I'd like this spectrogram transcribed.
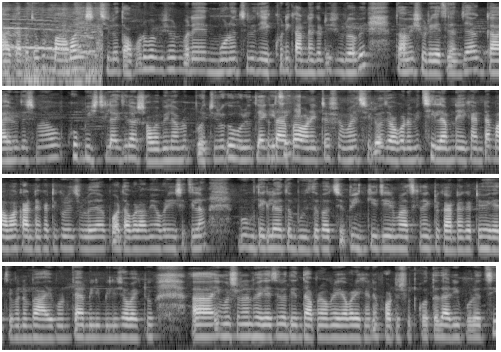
আর তারপর যখন মামা এসেছিল, তখন আমার ভীষণ মানে মনে হচ্ছিল যে এক্ষুনি কান্নাকাটি শুরু হবে। তো আমি সরে গেছিলাম। যাই হোক গায়ে হলুদের সময়ও খুব মিষ্টি লাগছিল, আর সবাই মিলে আমরা প্রচুর ওকে হলুদ লাগিয়েছি। তারপর অনেকটা সময় ছিল যখন আমি ছিলাম না এখানটা, মামা কান্নাকাটি করে চলে যাওয়ার পর তারপর আমি আবার এসেছিলাম। মুখ দেখলে হয়তো বুঝতে পারছি, পিঙ্কি জির মাঝখানে একটু কান্নাকাটি হয়ে গেছে মানে ভাই বোন ফ্যামিলি মিলে সবাই একটু ইমোশনাল হয়ে গেছিল। দিন তারপর আমরা আবার এখানে ফটোশ্যুট করতে দাঁড়িয়ে পড়েছি।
